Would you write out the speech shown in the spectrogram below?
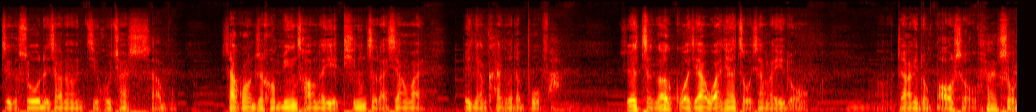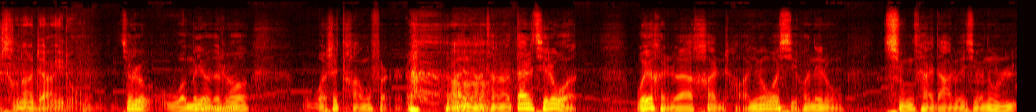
这个所有的将领几乎全杀不杀光之后，明朝呢也停止了向外边疆开拓的步伐，所以整个国家完全走向了一种啊、这样一种保守守成的这样一种。就是我们有的时候，我是唐粉儿，爱聊唐朝，但是其实我我也很热爱汉朝，因为我喜欢那种雄才大略，喜欢那种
